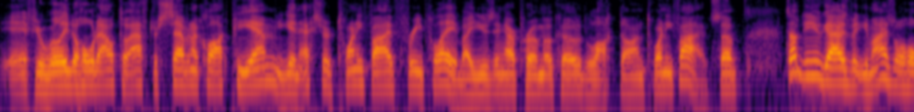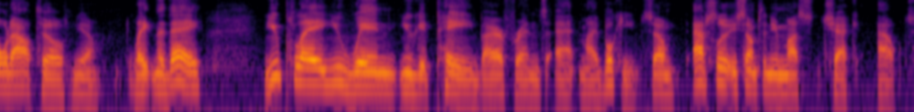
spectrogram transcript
if you're willing to hold out till after 7 o'clock p.m., you get an extra 25 free play by using our promo code Locked On 25. So it's up to you guys, but you might as well hold out till you know late in the day. You play, you win, you get paid by our friends at MyBookie. So absolutely something you must check out.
